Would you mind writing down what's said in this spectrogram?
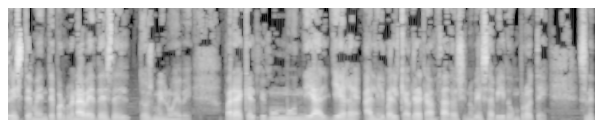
tristemente por primera vez desde el 2009. Para que el PIB mundial llegue al nivel que habría alcanzado si no hubiese habido un brote, se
